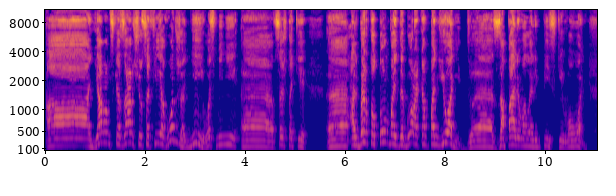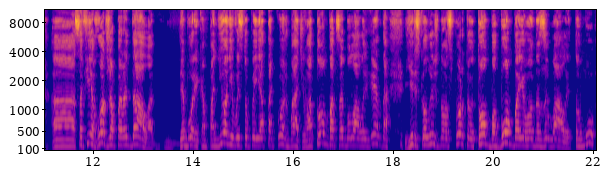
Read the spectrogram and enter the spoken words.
а я вам сказав, що Софія Годжа, ні, ось мені е, все ж таки. Е, Альберто Томба і Дебора Кампаньйоні е, запалювали олімпійський вогонь. Е, Софія Годжа передала Деборі Кампаньйоні виступи я також бачив. А Томба це була легенда гірськолижного спорту. Томба Бомба його називали. Тому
